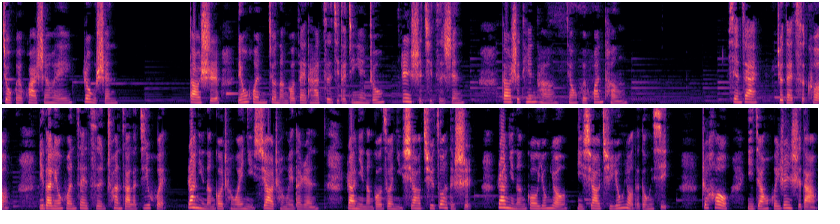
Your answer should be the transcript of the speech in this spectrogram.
就会化身为肉身。到时，灵魂就能够在他自己的经验中认识其自身。到时，天堂将会欢腾。现在就在此刻，你的灵魂再次创造了机会，让你能够成为你需要成为的人，让你能够做你需要去做的事，让你能够拥有你需要去拥有的东西。之后，你将会认识到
